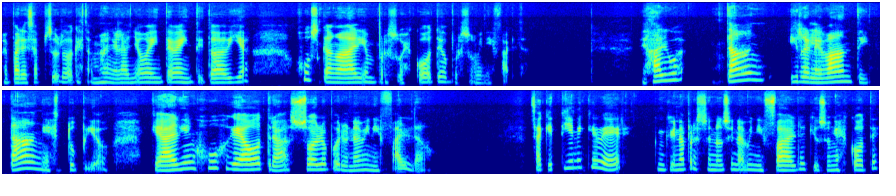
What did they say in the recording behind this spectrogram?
Me parece absurdo que estamos en el año 2020 y todavía juzgan a alguien por su escote o por su minifalda. Es algo tan irrelevante y tan estúpido que alguien juzgue a otra solo por una minifalda. O sea, ¿qué tiene que ver que una persona use una minifalda, que use un escote,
